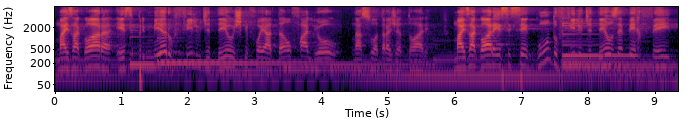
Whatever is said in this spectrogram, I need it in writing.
mas agora esse primeiro filho de Deus, que foi Adão, falhou na sua trajetória. Mas agora esse segundo filho de Deus é perfeito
